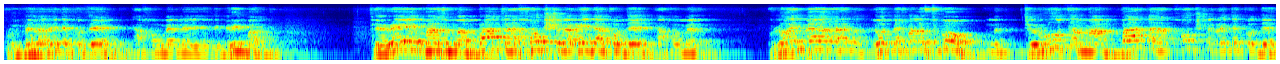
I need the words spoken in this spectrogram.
הוא דיבר לרבי הקודם, ככה אומר לגרימלד, תראה מה זה מבט רחוק של הרבי הקודם, ככה אומר. הוא לא דיבר, לא על עצמו, תראו את המבט הרחוק של הרבי הקודם.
